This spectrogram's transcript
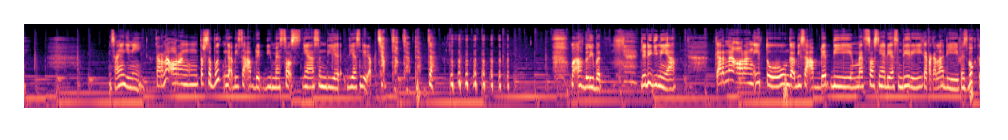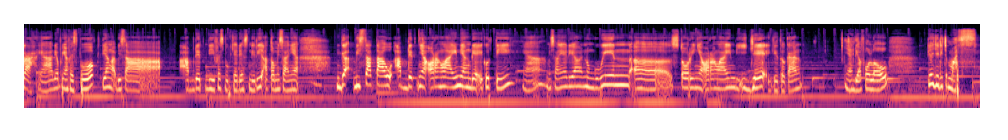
Misalnya gini, karena orang tersebut nggak bisa update di medsosnya sendiri dia sendiri. Cap cap cap cap cap. Maaf belibet. Jadi gini ya, karena orang itu nggak bisa update di medsosnya dia sendiri, katakanlah di Facebook lah ya, dia punya Facebook, dia nggak bisa update di Facebooknya dia sendiri atau misalnya nggak bisa tahu update-nya orang lain yang dia ikuti ya misalnya dia nungguin uh, story-nya orang lain di IG gitu kan yang dia follow dia jadi cemas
